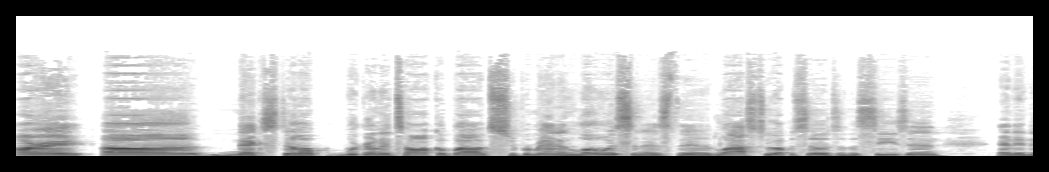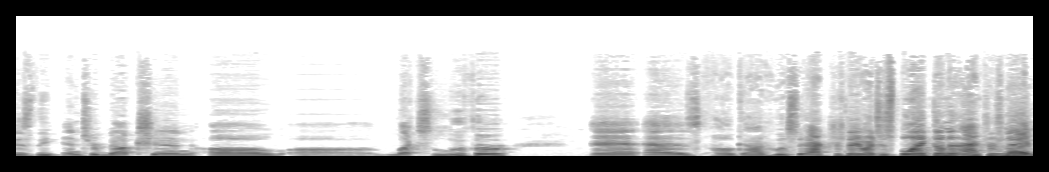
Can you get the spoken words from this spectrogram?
All right. Uh, next up, we're going to talk about Superman and Lois, and it's the last two episodes of the season, and it is the introduction of uh, Lex Luthor, and as oh god, who's the actor's name? I just blanked on an actor's Mike-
